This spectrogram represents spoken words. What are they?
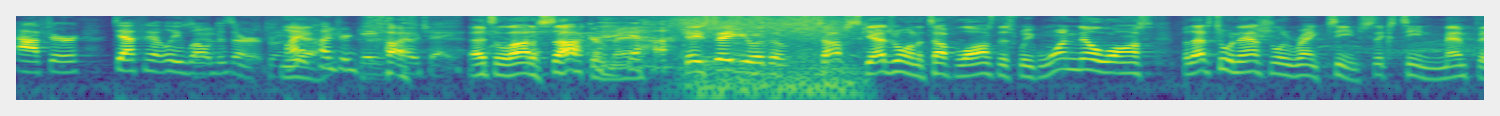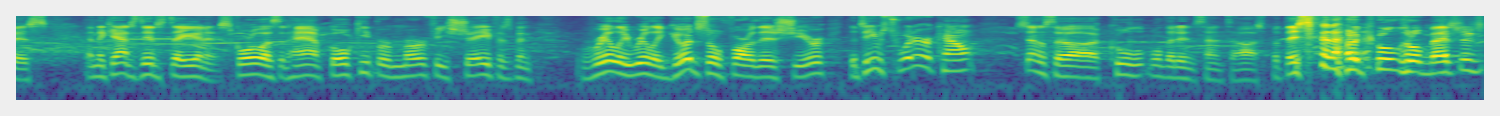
after definitely well deserved. 500 yeah. games, Five, Coach That's a lot of soccer, man. yeah. K-State with a tough schedule and a tough loss this week. 1-0 loss, but that's to a nationally ranked team, 16 Memphis, and the Cats did stay in it. Scoreless at half. Goalkeeper Murphy Schaaf has been really, really good so far this year. The team's Twitter account sent us a cool, well, they didn't send it to us, but they sent out a cool little message.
